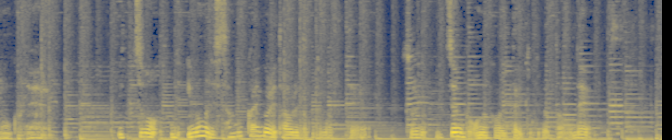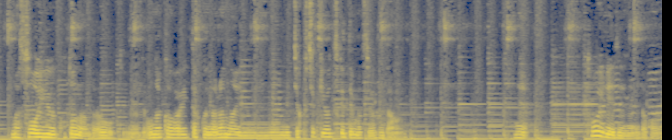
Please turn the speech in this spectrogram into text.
なんかね、いつも、今まで3回ぐらい倒れたことがあって、それ全部お腹が痛い時だったので、まあそういうことなんだろうというので、お腹が痛くならないようにね、めちゃくちゃ気をつけてますよ、普段。ね。トイレでね、だからね、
